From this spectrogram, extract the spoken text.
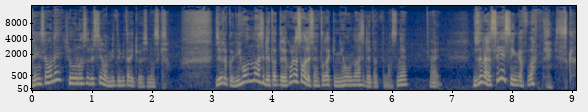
電車をね評論するシーンは見てみたい気はしますけど。16日本の足で立ってる。これはそうですね。トラッキー日本の足で立ってますね。はい。17精神が不安定ですか？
